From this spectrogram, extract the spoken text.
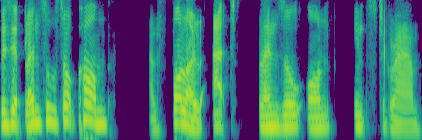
visit blendzall.com and follow at Blendzall on Instagram.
